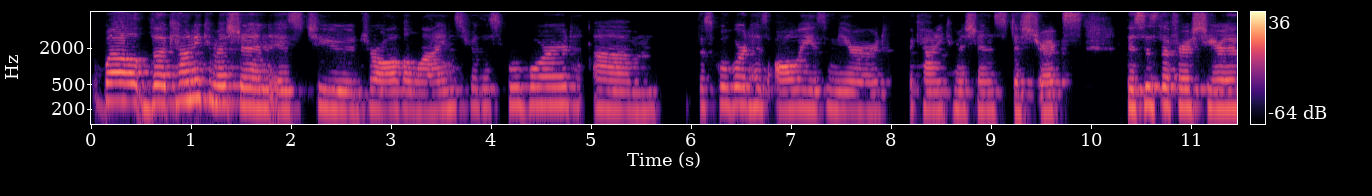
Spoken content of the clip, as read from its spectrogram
Well the county commission is to draw the lines for the school board. Um, the school board has always mirrored the county commission's districts. This is the first year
